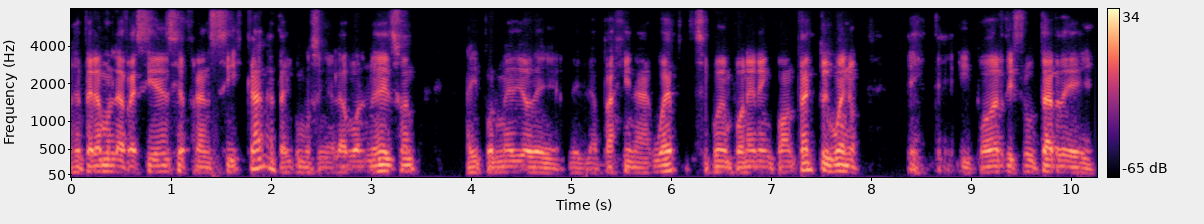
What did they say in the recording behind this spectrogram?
los esperamos en la residencia franciscana, tal como señalaba Nelson ahí por medio de, la página web se pueden poner en contacto y bueno, este, y poder disfrutar de,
